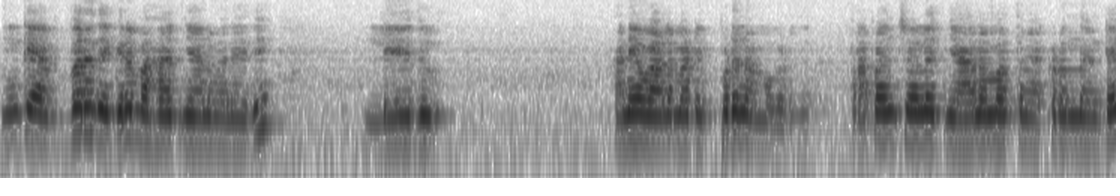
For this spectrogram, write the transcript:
ఇంకా ఎవ్వరి దగ్గర మహాజ్ఞానం అనేది లేదు అనే వాళ్ళ మాట ఎప్పుడు నమ్మకూడదు. ప్రపంచంలో జ్ఞానం మొత్తం ఎక్కడుందంటే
